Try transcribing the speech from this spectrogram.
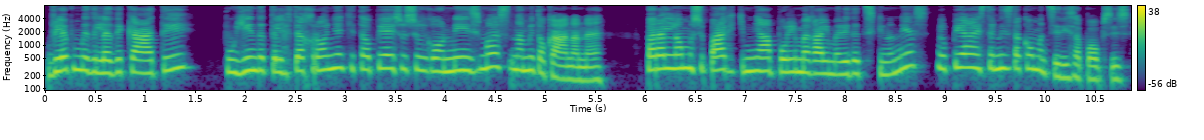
Βλέπουμε δηλαδή κάτι που γίνεται τα τελευταία χρόνια και τα οποία ίσως οι γονείς μας να μην το κάνανε. Παράλληλα όμως υπάρχει και μια πολύ μεγάλη μερίδα της κοινωνίας η οποία αισθενίζεται ακόμα τις ίδιες απόψεις.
